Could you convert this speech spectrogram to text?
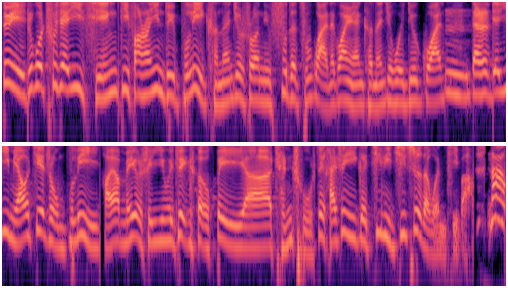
对，如果出现疫情，地方上应对不利，可能就是说你负责主管的官员可能就会丢官。嗯，但是疫苗接种不利，好像没有是因为这个被啊惩处，这还是一个激励机制的问题吧。那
